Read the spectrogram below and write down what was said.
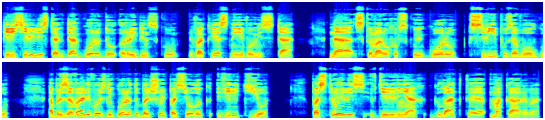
переселились тогда к городу Рыбинску, в окрестные его места, на Скомороховскую гору, к Слипу за Волгу, образовали возле города большой поселок Веретье, построились в деревнях Гладкое, Макарова,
